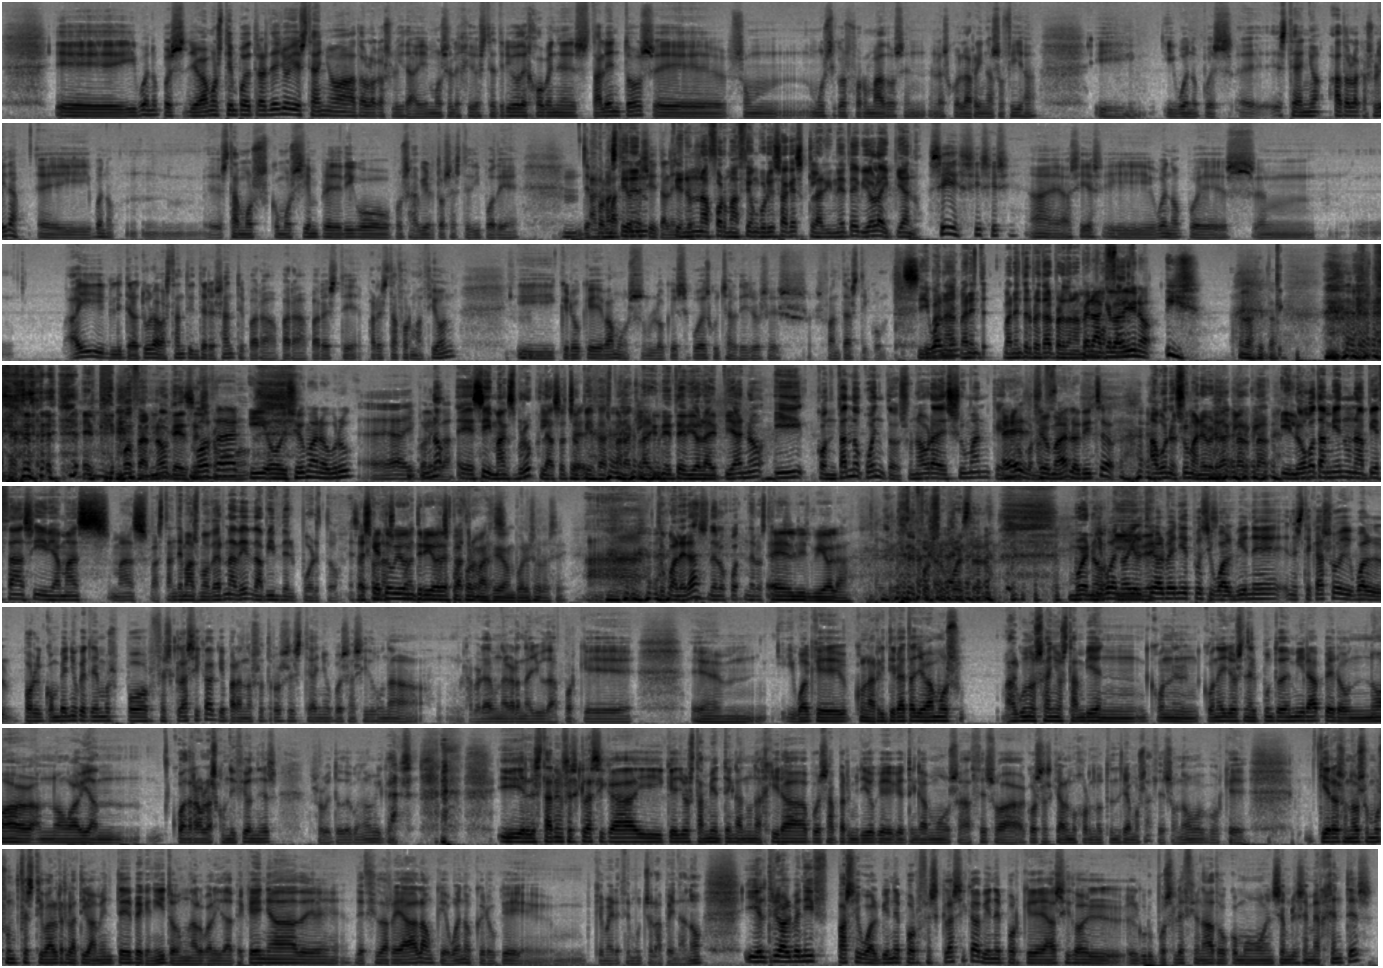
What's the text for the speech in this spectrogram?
Eh, y bueno pues llevamos tiempo detrás de ello y este año ha dado la casualidad. Hemos elegido este trío de jóvenes talentos eh, son músicos formados en, en, la Escuela Reina Sofía y, y bueno pues este año ha dado la casualidad. Y bueno estamos, como siempre digo, pues abiertos a este tipo de, mm. de formaciones tienen, y talentos. Tienen una formación curiosa que es clarinete, viola y piano. Sí, sí, sí, sí, ah, así es. Y bueno, pues um, hay literatura bastante interesante para, para, para, este, para esta formación y mm. creo que, vamos, lo que se puede escuchar de ellos es, es fantástico. Sí, van a, van, a, van a, interpretar, perdóname. Espera, que lo adivino. ¡Ish! El que, Mozart, ¿no? Que es, Mozart es y o Schumann o Bruck. Eh, no, eh, sí, Max Bruck, las ocho piezas para clarinete, viola y piano. Y Contando Cuentos, una obra de Schumann que eh, no Schumann, lo he dicho. Ah, bueno, Schumann, es verdad, claro, claro. Y luego también una pieza así ya más, más bastante más moderna de David del Puerto. Esas es que tuve un trío de esta formación, horas. por eso lo sé. Ah, ¿tú cuál eras de los, de los tres? El viola. por supuesto. ¿no? Bueno, y bueno, y, y el trío de... Albeniz, pues igual sí. viene, en este caso, igual por el convenio que tenemos por FES Clásica, que para nosotros este año pues ha sido una, la verdad, una gran ayuda, porque eh, igual que con la retirata llevamos algunos años también con, con, ellos en el punto de mira, pero no, no habían cuadrado las condiciones, sobre todo económicas. y el estar en FES Clásica y que ellos también tengan una gira, pues ha permitido que, que, tengamos acceso a cosas que a lo mejor no tendríamos acceso, ¿no? Porque quieras o no, somos un festival relativamente pequeñito, una localidad pequeña de, de Ciudad Real, aunque bueno, creo que, que, merece mucho la pena, ¿no? Y el trío Albeniz pasa igual, viene por FES Clásica, viene porque ha sido el, el grupo seleccionado como ensembles emergentes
